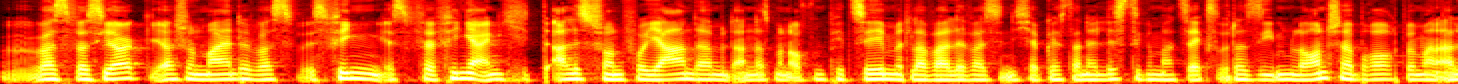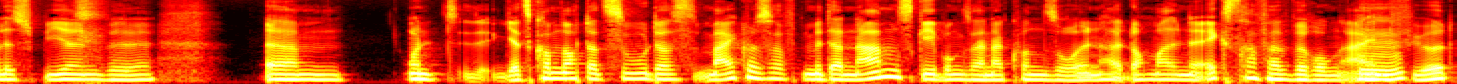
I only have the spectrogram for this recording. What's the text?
was, was Jörg ja schon meinte, was es fing, es fing ja eigentlich alles schon vor Jahren damit an, dass man auf dem PC mittlerweile, weiß ich nicht, ich habe gestern eine Liste gemacht, sechs oder sieben Launcher braucht, wenn man alles spielen will. Ähm, und jetzt kommt noch dazu, dass Microsoft mit der Namensgebung seiner Konsolen halt nochmal eine extra Verwirrung mhm. einführt,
